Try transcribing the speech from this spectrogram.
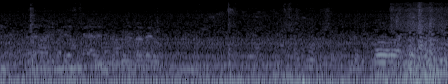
Gracias.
